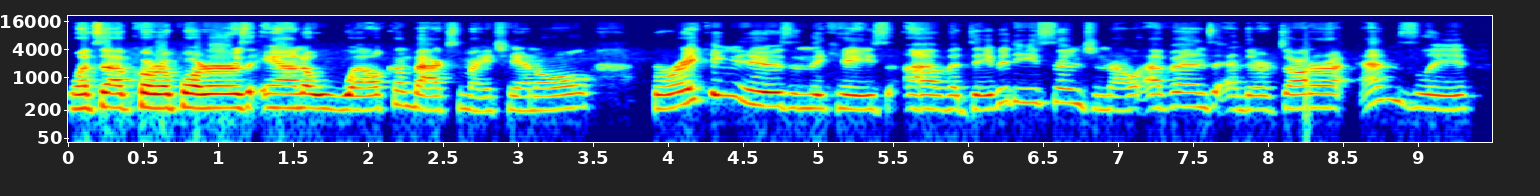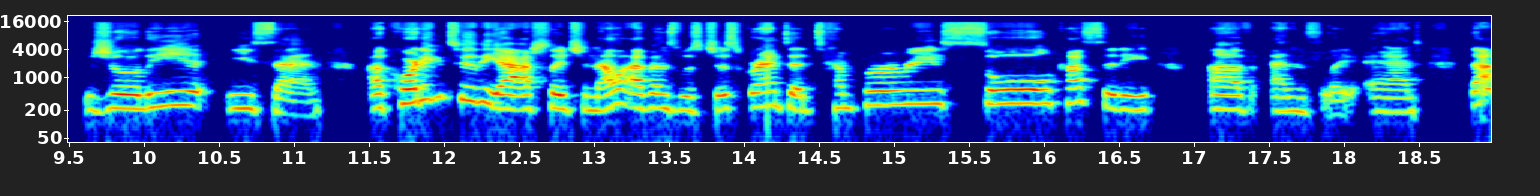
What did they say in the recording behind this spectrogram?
What's up, co-reporters, and welcome back to my channel. Breaking news in the case of David Eason, Jenelle Evans, and their daughter Ensley Jolie Eason. According to the Ashley, Jenelle Evans was just granted temporary sole custody of Ensley. And that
